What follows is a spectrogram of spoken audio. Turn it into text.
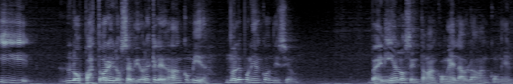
y los pastores y los servidores que le daban comida no le ponían condición. Venían, lo sentaban con él, hablaban con él,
